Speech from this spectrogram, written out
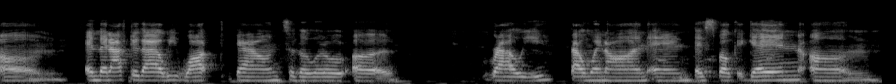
Um, and then after that we walked down to the little uh, rally that went on and they spoke again. Um,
